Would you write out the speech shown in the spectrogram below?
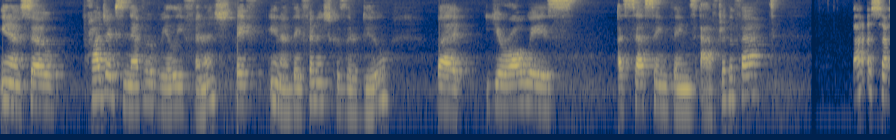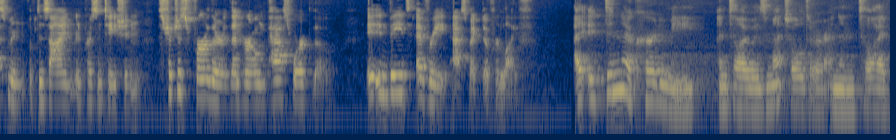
You know, so projects never really finish. They, you know, they finish because they're due, but you're always assessing things after the fact. That assessment of design and presentation stretches further than her own past work, though. It invades every aspect of her life. I, it didn't occur to me until I was much older and until I'd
